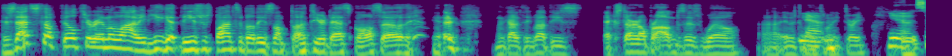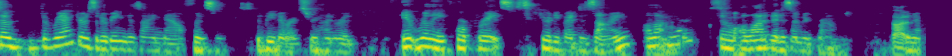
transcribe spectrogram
Does that stuff filter in a lot? I mean, you get these responsibilities lumped onto your desk also. you got to think about these external problems as well uh, in 2023. Yeah. yeah. So the reactors that are being designed now, for instance, the BWRX 300, it really incorporates security by design a lot mm-hmm. more. So a lot of it is underground. Got it. You know,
